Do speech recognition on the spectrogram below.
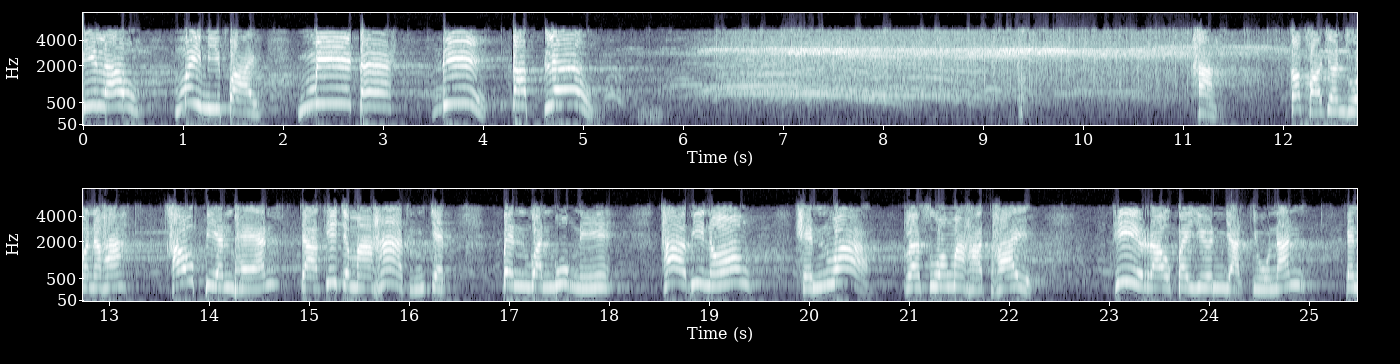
มีเรา ไม่มีฝ่าย มีแต่ดีกับเลว ค่ะ ก็ขอเชิญชวนนะคะ เขาเปลี่ยนแผนจากที่จะมาห้าถึงเจ็ดเป็นวันพรุ่งนี้ ถ้าพี่น้องเห็นว่ากระทรวงมหาดไทย ที่เราไปยืนหยัดอยู่นั้น เป็น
